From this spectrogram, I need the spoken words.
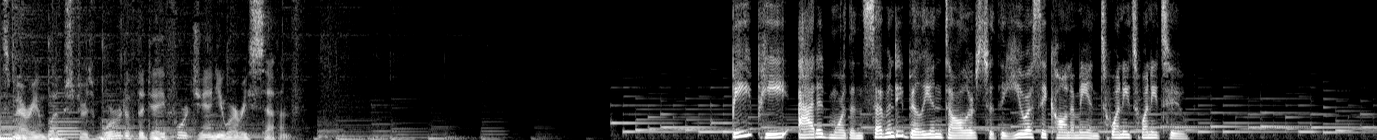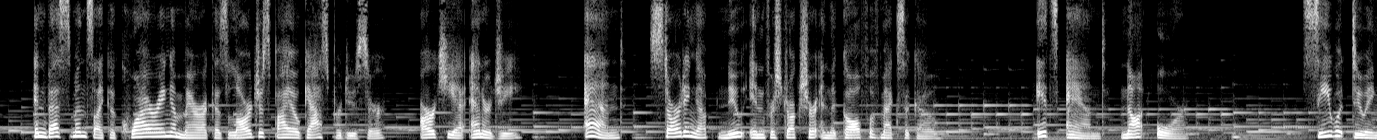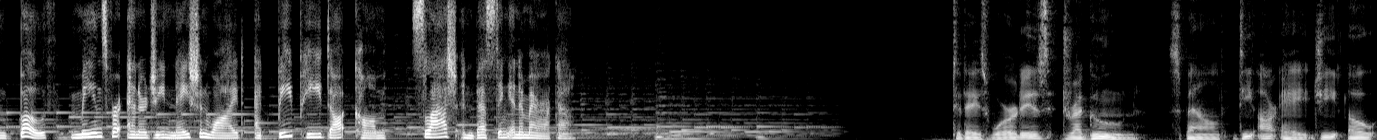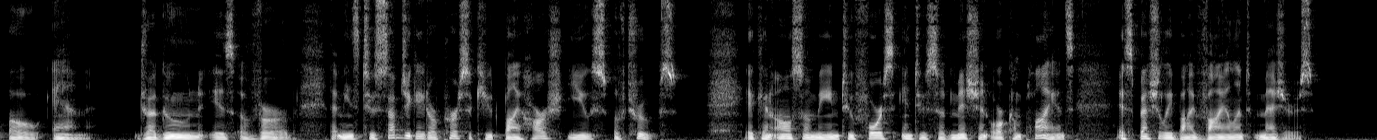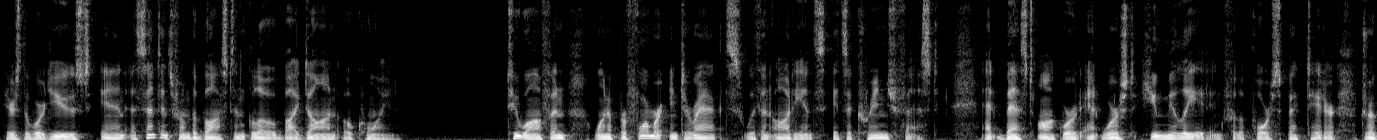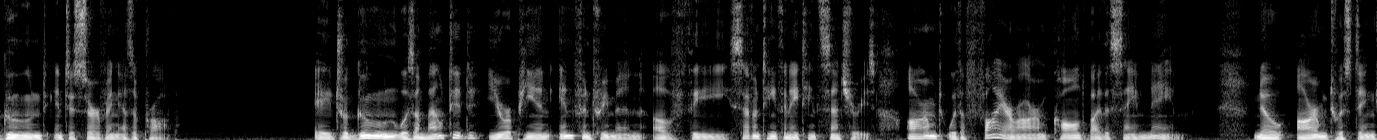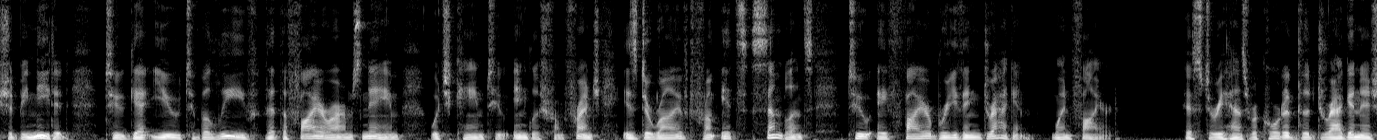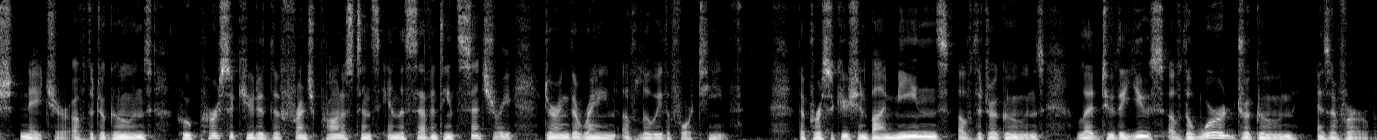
It's Merriam Webster's Word of the Day for January 7th. BP added more than $70 billion to the U.S. economy in 2022. Investments like acquiring America's largest biogas producer, Archaea Energy, and starting up new infrastructure in the Gulf of Mexico. It's and, not or. See what doing both means for energy nationwide at bp.com slash investing in America. Today's word is dragoon, spelled D-R-A-G-O-O-N. Dragoon is a verb that means to subjugate or persecute by harsh use of troops. It can also mean to force into submission or compliance, especially by violent measures. Here's the word used in a sentence from the Boston Globe by Don Aucoin. Too often, when a performer interacts with an audience, it's a cringe fest. At best awkward, at worst humiliating for the poor spectator dragooned into serving as a prop. A dragoon was a mounted European infantryman of the 17th and 18th centuries, armed with a firearm called by the same name. No arm twisting should be needed to get you to believe that the firearm's name, which came to English from French, is derived from its semblance to a fire breathing dragon when fired. History has recorded the dragonish nature of the dragoons who persecuted the French Protestants in the 17th century during the reign of Louis XIV. The persecution by means of the dragoons led to the use of the word dragoon as a verb.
